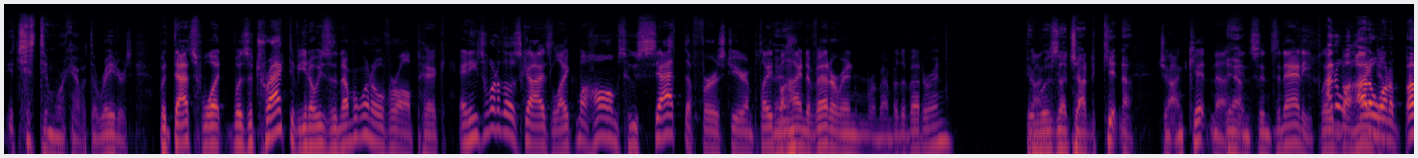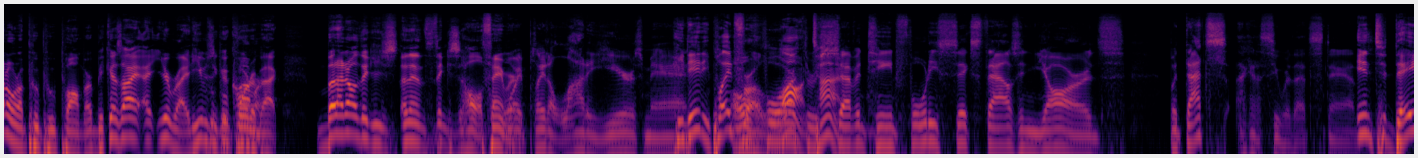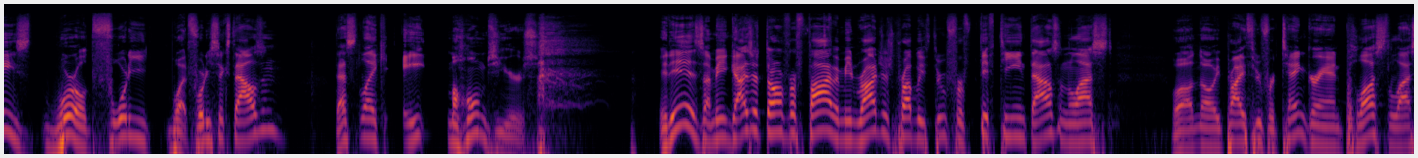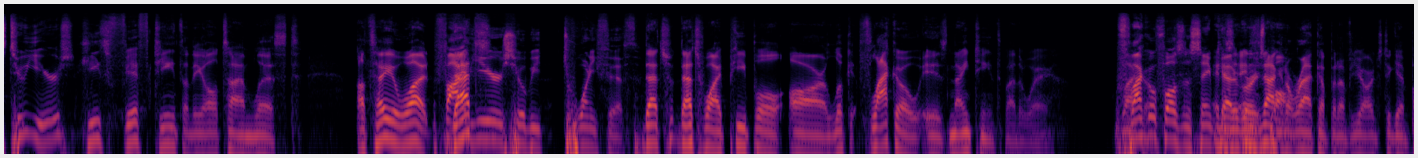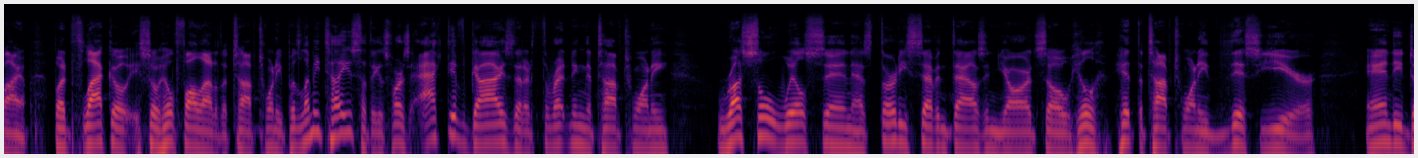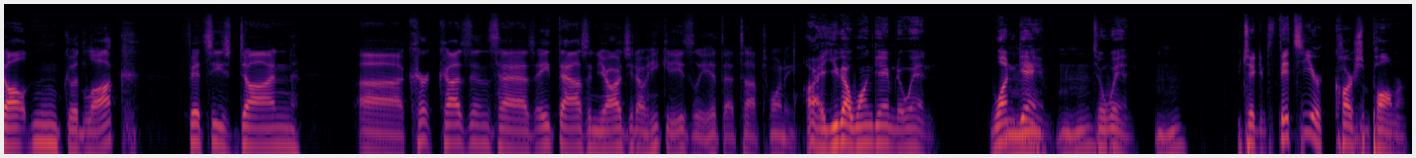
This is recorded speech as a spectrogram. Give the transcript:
it just didn't work out with the Raiders. But that's what was attractive. You know, he's the number one overall pick. And he's one of those guys like Mahomes who sat the first year and played behind a veteran. Remember the veteran? It was uh, Jon Kitna. Jon Kitna Yeah. in Cincinnati. Played I don't. behind I don't him. want to. I don't want to poo-poo Palmer because I. I you're right. He was a good Poo-poo Palmer. quarterback, but I don't think he's. I don't think he's a Hall of Famer. Boy, he played a lot of years, man. He did. He played for a 04 long through time. 17, 46,000 yards. But that's, I got to see where that stands. In today's world, forty what forty six thousand? That's like eight Mahomes years. it is. I mean, guys are throwing for five. I mean, Rodgers probably threw for fifteen thousand the last. Well, no, he probably threw for ten grand plus the last two years. He's 15th on the all-time list. I'll tell you what, Five years, he'll be twenty fifth. That's that's why people are look at Flacco is 19th, by the way. Flacco. falls in the same And he's, category. he's as not going to rack up enough yards to get by him. But Flacco, so he'll fall out of the top 20. But let me tell you something as far as active guys that are threatening the top 20, Russell Wilson has 37,000 yards, so he'll hit the top 20 this year. Andy Dalton, good luck. Fitzy's done. Uh, Kirk Cousins has 8,000 yards. You know, he could easily hit that top 20. All right, you got one game to win. One Mm-hmm. game to win. You taking Fitzy or Carson Palmer?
